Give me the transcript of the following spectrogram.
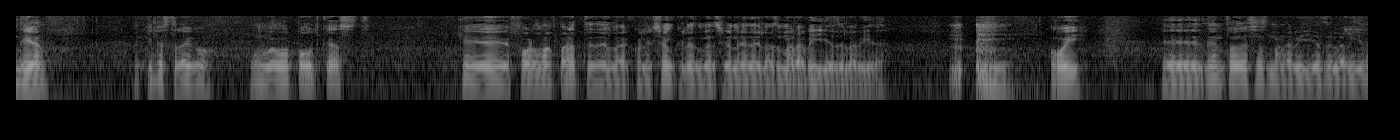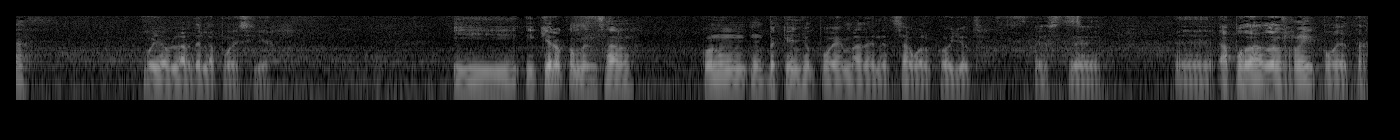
Buen día, aquí les traigo un nuevo podcast que forma parte de la colección que les mencioné de las maravillas de la vida. Hoy, eh, dentro de esas maravillas de la vida, voy a hablar de la poesía. Y, quiero comenzar con un, un, pequeño poema de Netzahualcoyot, este, eh, apodado el Rey Poeta,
